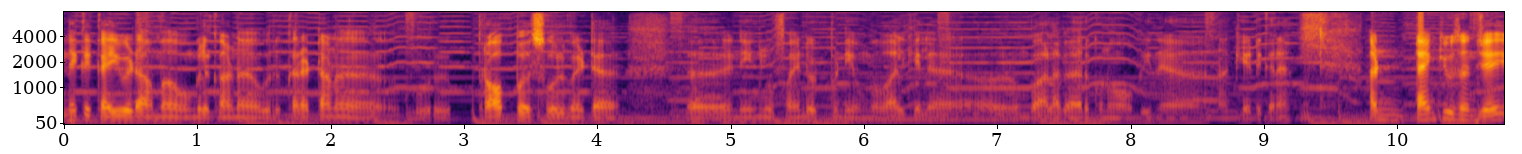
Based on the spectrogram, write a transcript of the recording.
எனக்கு கைவிடாமல் உங்களுக்கான ஒரு கரெக்டான ஒரு ப்ராப்பர் சோல்மேட்டை நீங்களும் ஃபைண்ட் அவுட் பண்ணி உங்கள் வாழ்க்கையில் ரொம்ப அழகாக இருக்கணும் அப்படின்னு நான் கேட்டுக்கிறேன். அண்ட் தேங்க்யூ சஞ்சய்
